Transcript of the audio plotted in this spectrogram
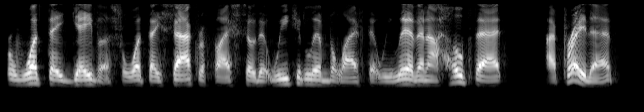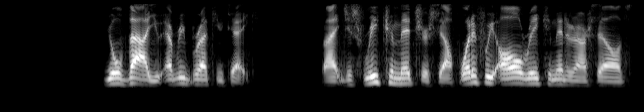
for what they gave us, for what they sacrificed, so that we could live the life that we live. And I hope that, I pray that, you'll value every breath you take right? Just recommit yourself. What if we all recommitted ourselves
